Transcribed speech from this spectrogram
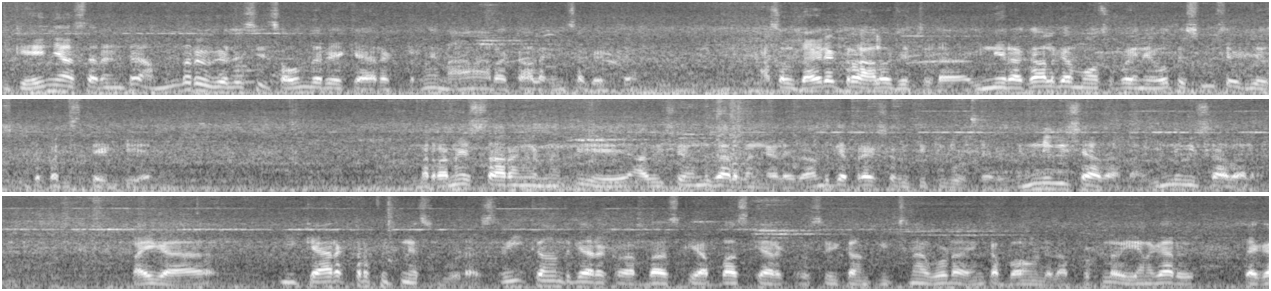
ఇంకేం చేస్తారంటే అందరూ కలిసి సౌందర్య క్యారెక్టర్ని నానా రకాల హింస పెట్టారు అసలు డైరెక్టర్ ఆలోచించడా? ఇన్ని రకాలుగా మోసపోయిన యువత సూసైడ్ చేసుకుంటే పరిస్థితి ఏంటి అని. మరి రమేష్ సారంగన్కి ఆ విషయం ఎందుకు అర్థం కాలేదు? అందుకే ప్రేక్షకులు తిప్పికొచ్చారు ఇన్ని విషాదాలు ఇన్ని విషాదాలు. పైగా ఈ క్యారెక్టర్ ఫిట్నెస్ కూడా. శ్రీకాంత్ క్యారెక్టర్ అబ్బాస్కి అబ్బాస్ క్యారెక్టర్ శ్రీకాంత్కి ఇచ్చినా కూడా ఇంకా బాగుండేది. అప్పట్లో ఈయన గారు తెగ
